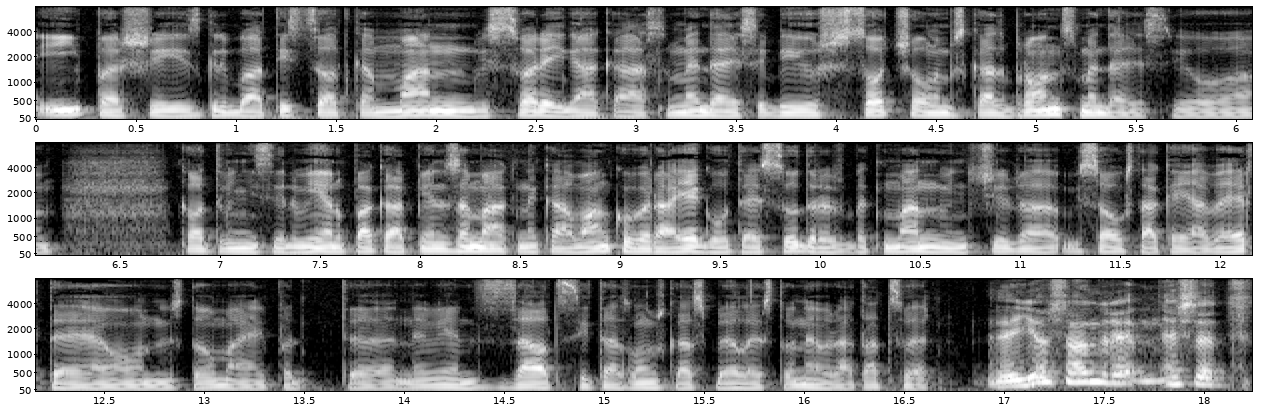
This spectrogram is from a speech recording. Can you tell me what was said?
īpaši es gribētu izcelt, ka man vissvarīgākās medaļas ir bijušas Sochi Olimpiskās bronzas medaļas. Kaut viņas ir vienu pakāpienu zemāk nekā Vankūverā iegūtais sudrabs, bet man viņš ir visaugstākajā vērtē. Es domāju, ka pat neviens zelta citās Olimpiskās spēlēs to nevarētu atsvērt. Jūs, Andrej, esat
